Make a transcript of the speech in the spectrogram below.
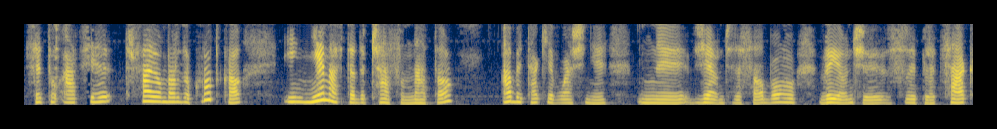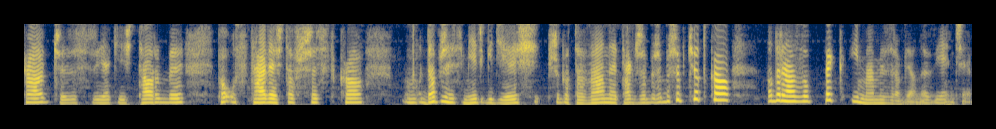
sytuacje trwają bardzo krótko i nie ma wtedy czasu na to, aby takie właśnie mm, wziąć ze sobą, wyjąć z plecaka czy z jakiejś torby, poustawiać to wszystko. Dobrze jest mieć gdzieś przygotowane, tak żeby, żeby szybciutko od razu pyk i mamy zrobione zdjęcie.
